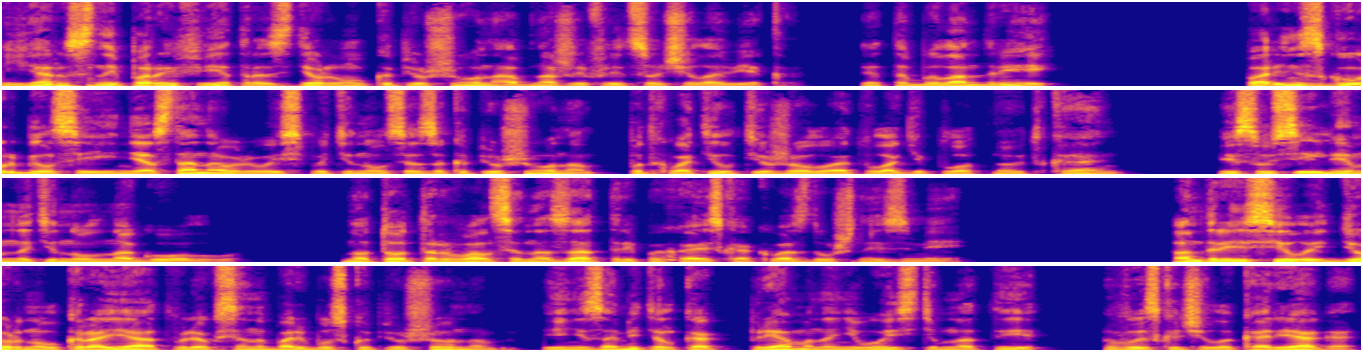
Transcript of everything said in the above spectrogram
Яростный порыв ветра сдернул капюшон, обнажив лицо человека. Это был Андрей. Парень сгорбился и, не останавливаясь, потянулся за капюшоном, подхватил тяжелую от влаги плотную ткань и с усилием натянул на голову. Но тот рвался назад, трепыхаясь, как воздушный змей. Андрей силой дернул края, отвлекся на борьбу с капюшоном и не заметил, как прямо на него из темноты выскочила коряга,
